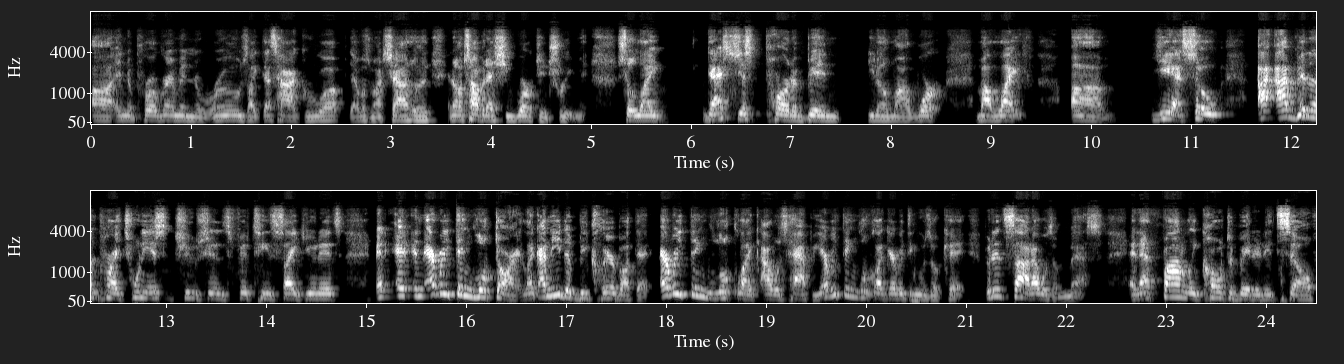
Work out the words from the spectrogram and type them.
uh, in the program in the rooms. Like that's how I grew up. That was my childhood. And on top of that, she worked in treatment. So like that's just part of being, you know, my work, my life. Um, yeah, so I, have been in probably 20 institutions, 15 psych units, and, and, and everything looked all right. Like I need to be clear about that. Everything looked like I was happy. Everything looked like everything was okay. But inside I was a mess. And that finally cultivated itself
